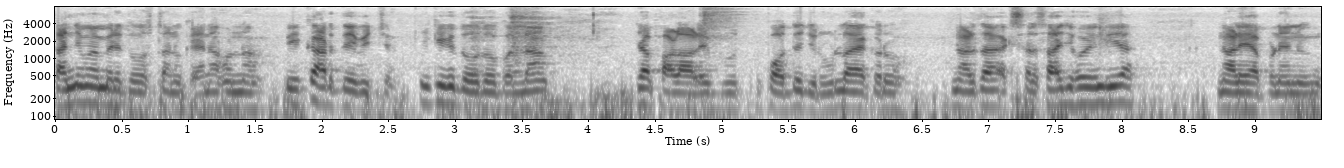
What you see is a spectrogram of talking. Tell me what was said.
ਕੰਜ ਮੈਂ ਮੇਰੇ ਦੋਸਤਾਂ ਨੂੰ ਕਹਿਣਾ ਹੁੰਨਾ ਵੀ ਘਰ ਦੇ ਵਿੱਚ ਇੱਕ ਇੱਕ ਦੋ ਦੋ ਬੱਲਾਂ ਜਾਂ ਫਲ ਵਾਲੇ ਪੌਦੇ ਜ਼ਰੂਰ ਲਾਇਆ ਕਰੋ। ਨਾਲ ਤਾਂ ਐਕਸਰਸਾਈਜ਼ ਹੋ ਜਾਂਦੀ ਆ। ਨਾਲੇ ਆਪਣੇ ਨੂੰ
